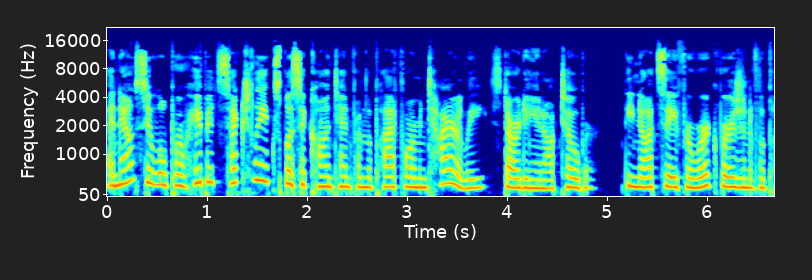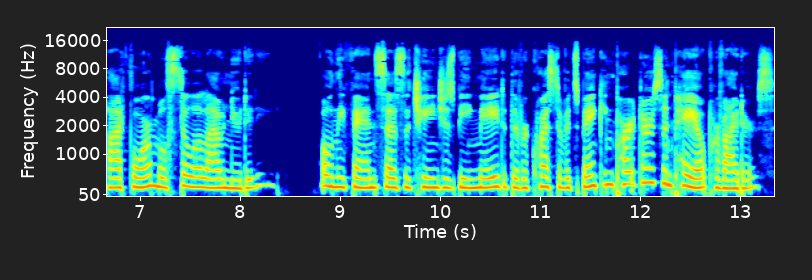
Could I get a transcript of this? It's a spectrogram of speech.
announced it will prohibit sexually explicit content from the platform entirely starting in October. The not safe for work version of the platform will still allow nudity. OnlyFans says the change is being made at the request of its banking partners and payout providers.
